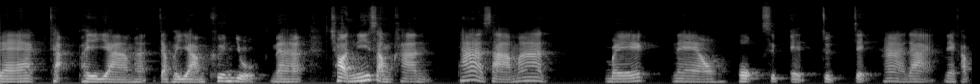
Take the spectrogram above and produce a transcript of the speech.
และจะพยายามฮะจะพยายามขึ้นอยู่นะฮะช็อตนี้สำคัญถ้าสามารถเบรกแนว 61.75 ได้เนี่ยครับ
